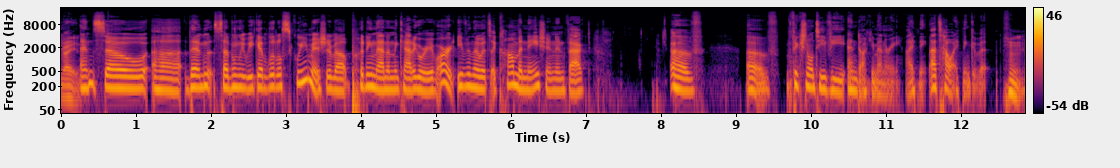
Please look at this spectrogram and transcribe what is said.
Right. And so uh, then suddenly we get a little squeamish about putting that in the category of art, even though it's a combination, in fact, of of fictional TV and documentary. I think that's how I think of it. Hmm.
